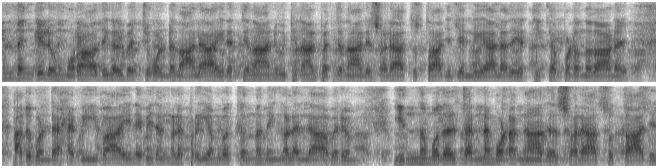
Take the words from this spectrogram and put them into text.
എന്തെങ്കിലും മുറാദുകൾ വെച്ചുകൊണ്ട് നാലായിരത്തി നാനൂറ്റി നാൽപ്പത്തി നാല് സ്വലാത്തു താജ് ചൊല്ലിയാൽ അത് എത്തിക്കപ്പെടുന്നതാണ്. അതുകൊണ്ട് ഹബീബായി നബി തങ്ങളെ പ്രിയം വെക്കുന്ന നിങ്ങളെല്ലാവരും ഇന്ന് മുതൽ തന്നെ മുടങ്ങാതെ സ്വലാത്തു താജ്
